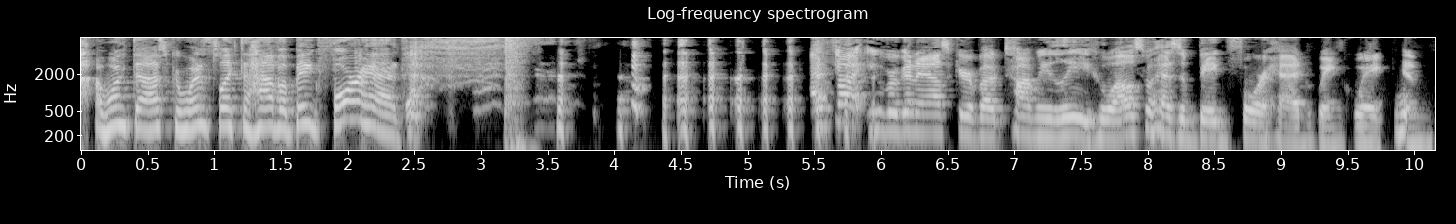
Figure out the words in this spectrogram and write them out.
I wanted to ask her what it's like to have a big forehead. I thought you were going to ask her about Tommy Lee, who also has a big forehead, wink, wink. And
